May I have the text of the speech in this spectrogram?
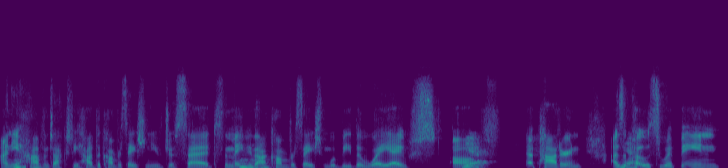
and you mm-hmm. haven't actually had the conversation you've just said. So maybe mm-hmm. that conversation would be the way out of yeah. a pattern, as yeah. opposed to it being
